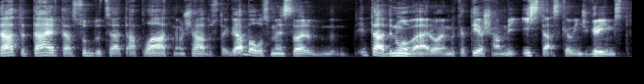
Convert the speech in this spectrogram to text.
Tā, tā ir tā subducētā plātne, un šādus gabalus mēs varam, ir tādi novērojumi, ka tiešām izstāsta, ka viņš grimst.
